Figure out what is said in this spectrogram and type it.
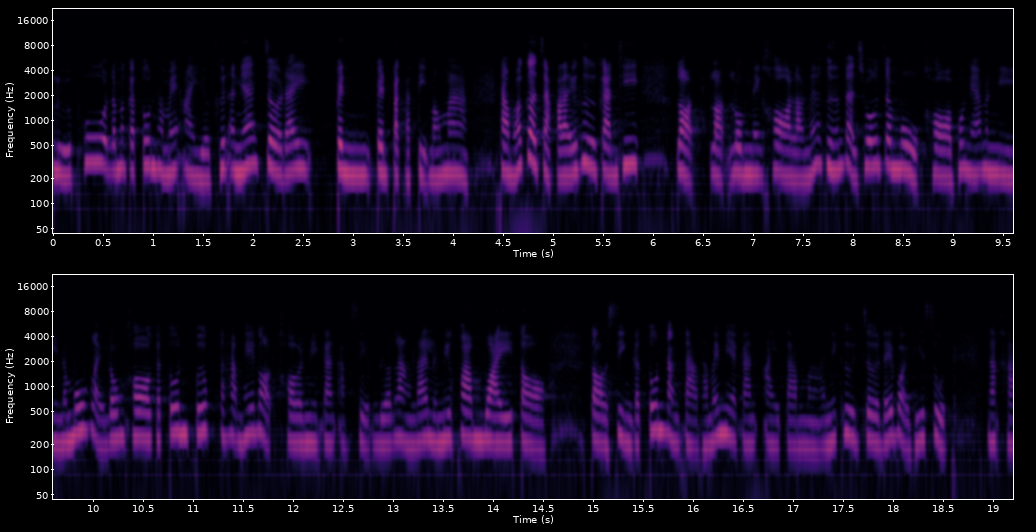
หรือพูดแล้วมันกระตุ้นทำให้ไอเยอะขึ้น อันนี้เจอได้ เป็นเป็นปกติมากๆ ถามว่าเกิดจากอะไรก็คือการที่หลอดหลอดลมในคอเราเนี่ยคือตั้งแต่ช่วงจมูกคอ พวกนี้มันมีน้ำมูกไหลลงคอกระตุ้นปุ๊บแล้วทำให้หลอดคอมันมีการอักเสบเรื้อรังได้ หรือมีความไวต่อต่อสิ่งกระตุ้นต่างๆทำให้มีอาการไอตามมาอันนี่คือเจอได้บ่อยที่สุดนะคะ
